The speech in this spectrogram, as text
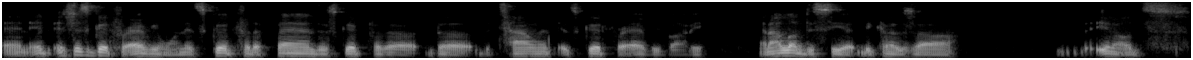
and it, it's just good for everyone. It's good for the fans. It's good for the the the talent. It's good for everybody, and I love to see it because uh, you know it's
